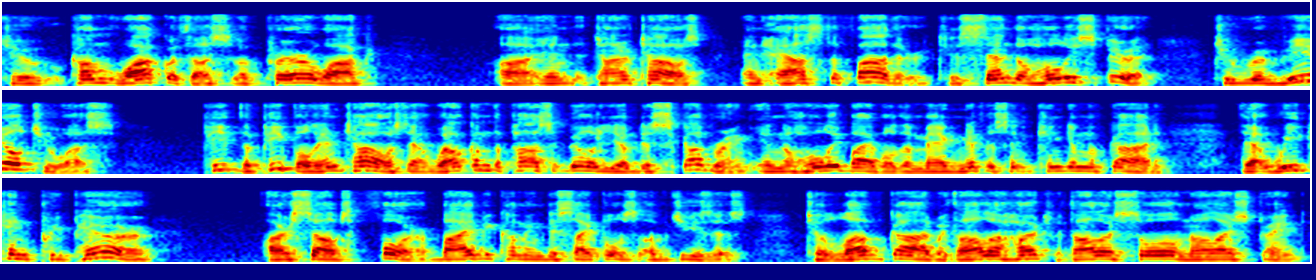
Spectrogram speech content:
to come walk with us a prayer walk uh, in the town of taos and ask the father to send the holy spirit to reveal to us pe- the people in taos that welcome the possibility of discovering in the holy bible the magnificent kingdom of god that we can prepare ourselves for by becoming disciples of jesus to love god with all our hearts with all our soul and all our strength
